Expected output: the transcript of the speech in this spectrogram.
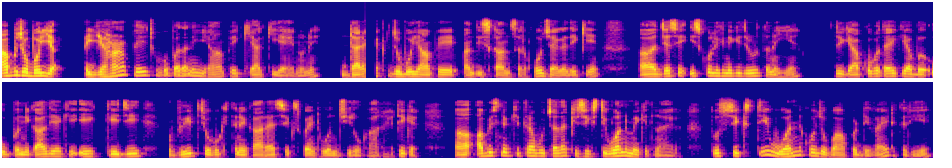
अब जो वो यहाँ पे जो वो पता नहीं यहाँ पे क्या किया है इन्होंने। डायरेक्ट जो वो यहाँ पे इसका आंसर हो जाएगा देखिए। जैसे इसको लिखने की ज़रूरत नहीं है। ठीक है, आपको पता है कि अब ऊपर निकाल दिया कि एक के जी वीट जो वो कितने का आ रहा है? सिक्स पॉइंट वन ज़ीरो का आ रहा है। ठीक है? अब इसने कितना पूछा था कि सिक्सटी वन में कितना आएगा? तो सिक्सटी वन को जब आप डिवाइड करिए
